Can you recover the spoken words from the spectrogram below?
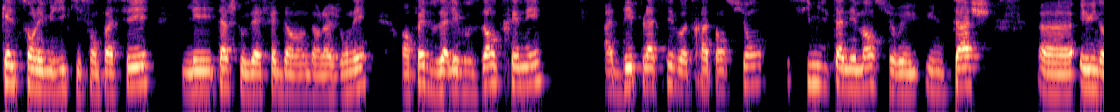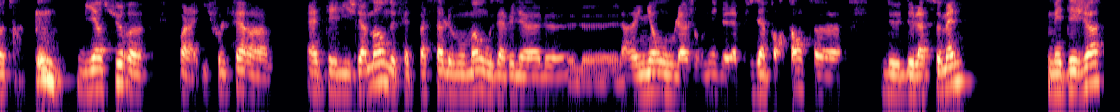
quelles sont les musiques qui sont passées, les tâches que vous avez faites dans, la journée? En fait, vous allez vous entraîner à déplacer votre attention simultanément sur une, tâche euh, et une autre. Bien sûr, euh, voilà, il faut le faire euh, intelligemment. Ne faites pas ça le moment où vous avez la réunion ou la journée la plus importante de la semaine. Mais déjà,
